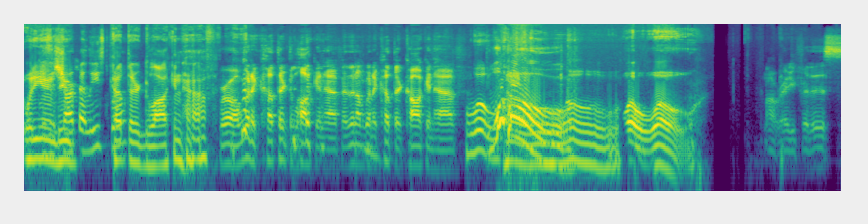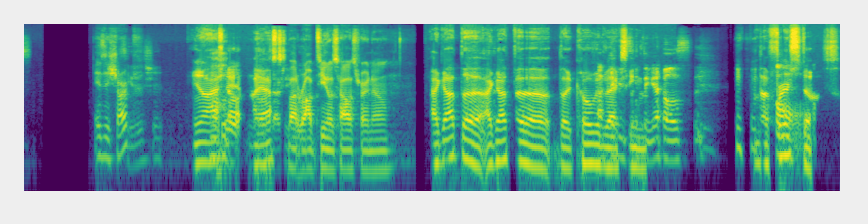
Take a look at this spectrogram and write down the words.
What are you Is gonna do? sharp at least, bro? Cut their Glock in half? Bro, I'm gonna cut their Glock in half, and then I'm gonna cut their cock in half. Whoa. Whoa! Whoa! Whoa, whoa. Not ready for this. Is it sharp? See this shit? You know, I, No, no, I asked. about rob Tino's house right now. I got the I got the the COVID Maybe vaccine. Something else. The first Oh. dose.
